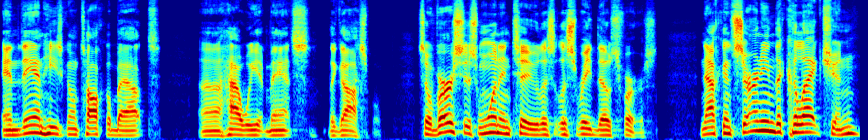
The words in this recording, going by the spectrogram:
and then he's going to talk about uh, how we advance the gospel. So verses one and two, let's let's read those first. Now concerning the collection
